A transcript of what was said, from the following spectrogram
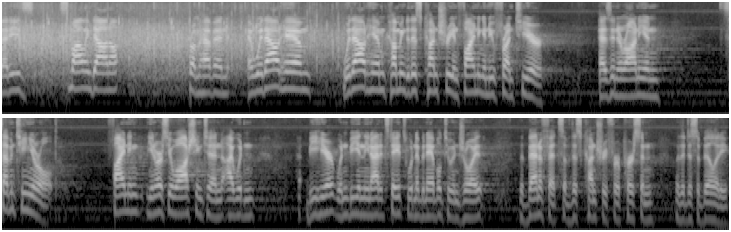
that he's smiling down from heaven. And without him, without him coming to this country and finding a new frontier as an Iranian 17 year old, finding the University of Washington, I wouldn't be here, wouldn't be in the United States, wouldn't have been able to enjoy the benefits of this country for a person with a disability.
